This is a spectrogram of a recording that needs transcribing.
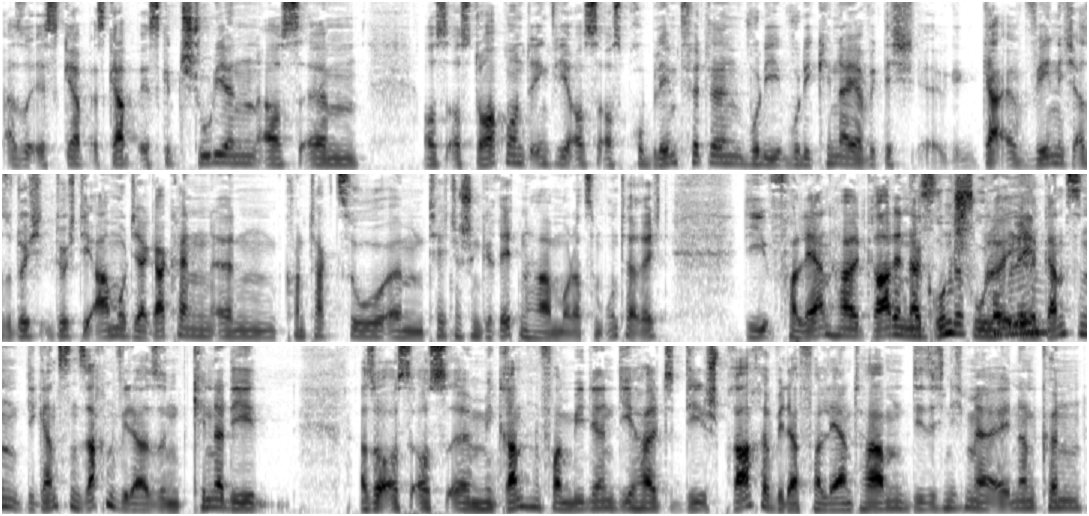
also es gab es gab es gibt Studien aus ähm, aus, aus Dortmund irgendwie aus, aus Problemvierteln, wo die, wo die Kinder ja wirklich äh, gar wenig, also durch, durch die Armut ja gar keinen ähm, Kontakt zu ähm, technischen Geräten haben oder zum Unterricht. Die verlernen halt gerade in der Das- Grundschule ihre ganzen, die ganzen Sachen wieder. Sind Kinder, die also aus, aus äh, Migrantenfamilien, die halt die Sprache wieder verlernt haben, die sich nicht mehr erinnern können,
